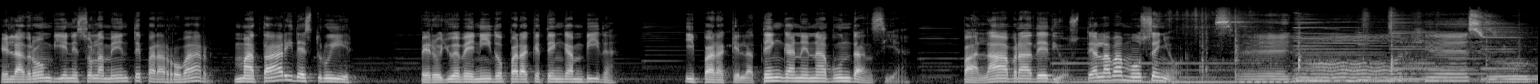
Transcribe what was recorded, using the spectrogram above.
El ladrón viene solamente para robar, matar y destruir, pero yo he venido para que tengan vida y para que la tengan en abundancia. Palabra de Dios, te alabamos Señor. Señor Jesucristo,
